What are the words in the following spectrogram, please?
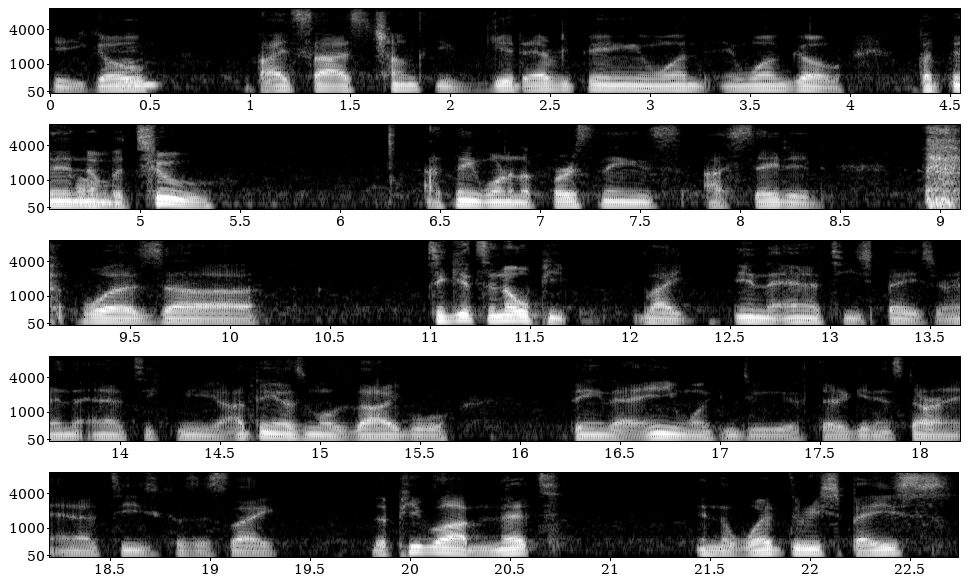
Here you go, mm-hmm. bite sized chunk. You get everything in one in one go. But then cool. number two, I think one of the first things I stated was uh to get to know people like in the NFT space or in the NFT community. I think that's the most valuable thing that anyone can do if they're getting started in NFTs because it's like the people I've met in the Web3 space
